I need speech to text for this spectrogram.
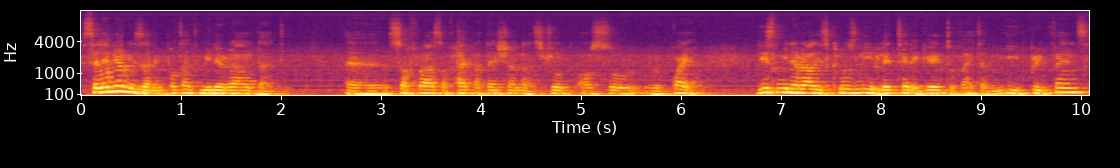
Selenium is an important mineral that uh, sufferers of hypertension and stroke also require. This mineral is closely related again to vitamin E. It prevents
